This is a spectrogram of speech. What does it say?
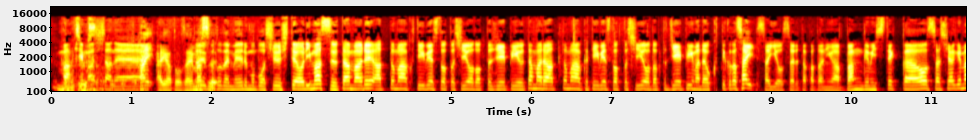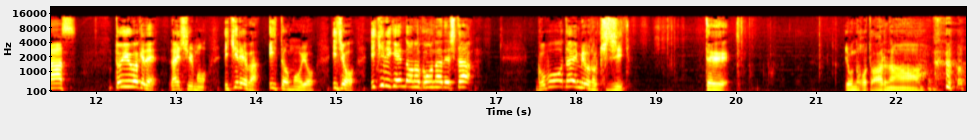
負けましたねはい、ありがとうございます。ということでメールも募集しております。歌丸アットマーク tbs.co.jp 歌丸アットマーク tbs.co.jp まで送ってください。採用された方には番組ステッカーを差し上げます。というわけで、来週も生きればいいと思うよ。以上、生きり言動のコーナーでした。ごぼう大名の記事って、読んだことあるな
